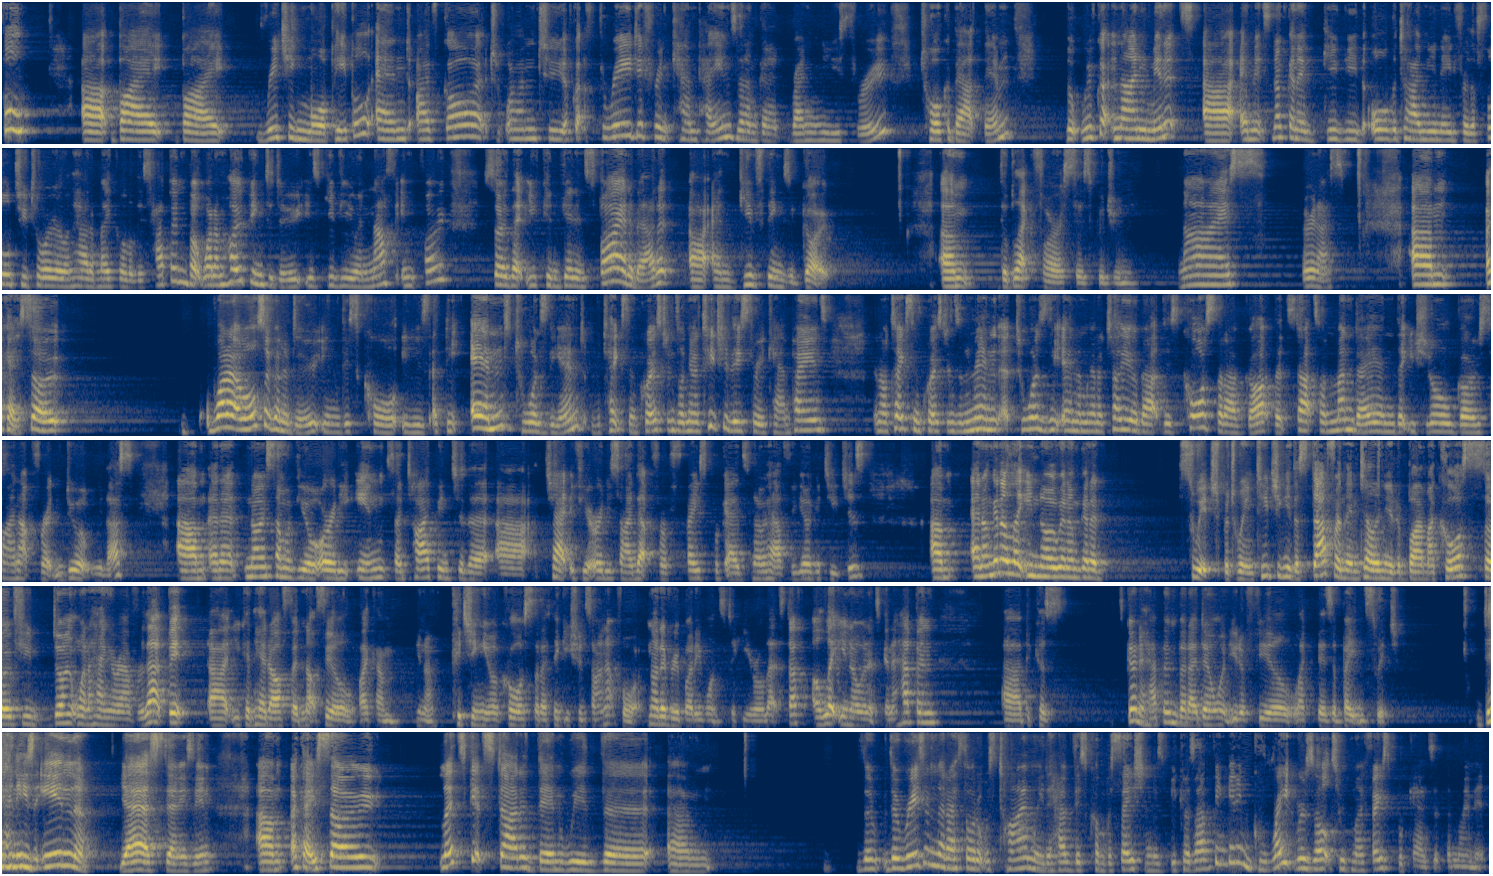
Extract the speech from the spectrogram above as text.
full uh, by by reaching more people. And I've got one, two, I've got three different campaigns that I'm going to run you through, talk about them. Look, we've got 90 minutes, uh, and it's not going to give you all the time you need for the full tutorial on how to make all of this happen. But what I'm hoping to do is give you enough info so that you can get inspired about it uh, and give things a go. Um, the Black Forest says Gudrun. Nice, very nice. Um, okay, so what I'm also going to do in this call is at the end, towards the end, we'll take some questions. I'm going to teach you these three campaigns and I'll take some questions. And then towards the end, I'm going to tell you about this course that I've got that starts on Monday and that you should all go sign up for it and do it with us. Um, and I know some of you are already in, so type into the uh, chat if you're already signed up for Facebook ads know how for yoga teachers. Um, and I'm going to let you know when I'm going to switch between teaching you the stuff and then telling you to buy my course. So if you don't want to hang around for that bit, uh, you can head off and not feel like I'm, you know, pitching you a course that I think you should sign up for. Not everybody wants to hear all that stuff. I'll let you know when it's going to happen uh, because it's going to happen, but I don't want you to feel like there's a bait and switch. Danny's in. Yes, Danny's in. Um, okay, so let's get started then with the um, the, the reason that I thought it was timely to have this conversation is because I've been getting great results with my Facebook ads at the moment.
